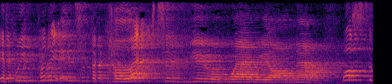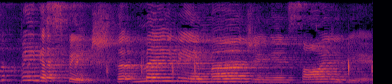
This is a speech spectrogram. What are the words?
If we put it into the collective view of where we are now, what's the bigger speech that may be emerging inside of you?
